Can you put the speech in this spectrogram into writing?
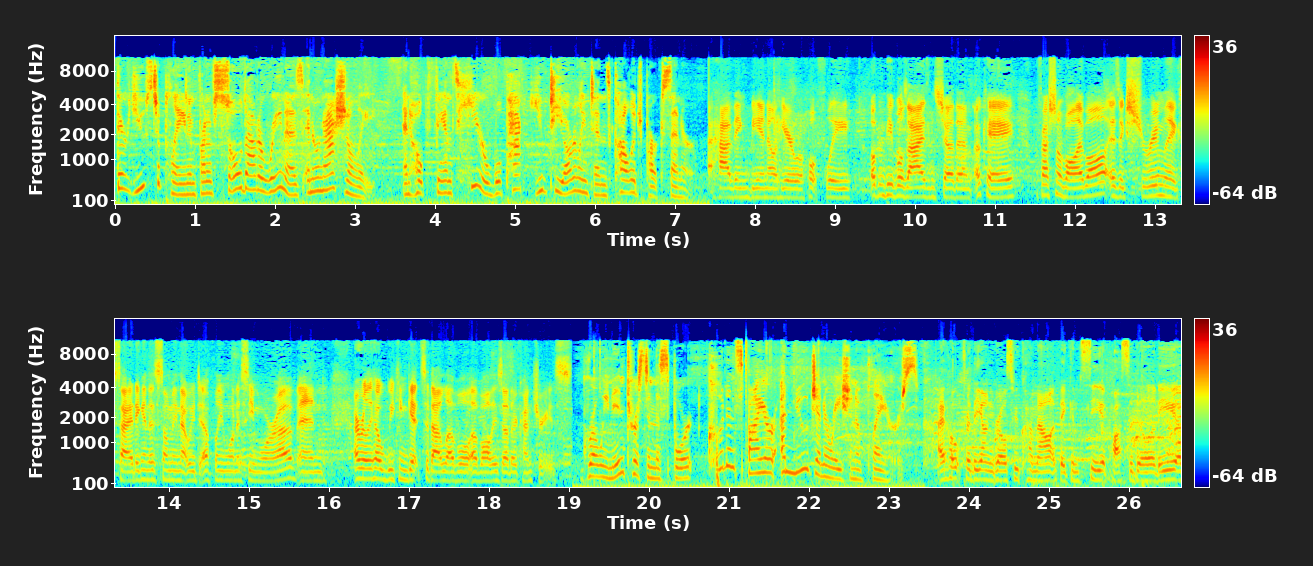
They're used to playing in front of sold out arenas internationally and hope fans here will pack UT Arlington's College Park Center. Having VNL here will hopefully open people's eyes and show them, okay, professional volleyball is extremely exciting and is something that we definitely want to see more of. And I really hope we can get to that level of all these other countries. Growing interest in the sport could inspire a new generation of players. I hope for the young girls who come out, they can see a possibility of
